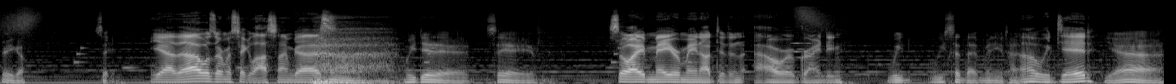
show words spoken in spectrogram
There you go. Save. Yeah, that was our mistake last time, guys. We did it. Save. so I may or may not did an hour of grinding. We we said that many a time. Oh, we did? Yeah.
